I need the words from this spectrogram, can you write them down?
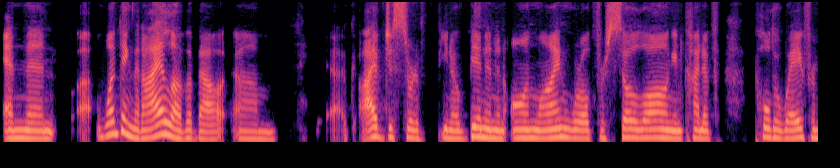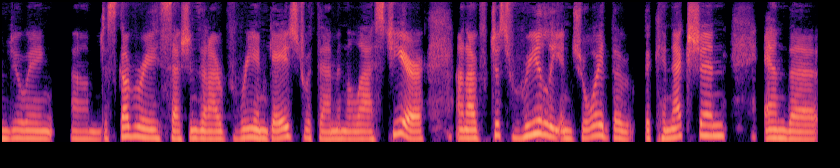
And then uh, one thing that I love about um, I've just sort of you know been in an online world for so long and kind of pulled away from doing um, discovery sessions and I've re-engaged with them in the last year and I've just really enjoyed the the connection and the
